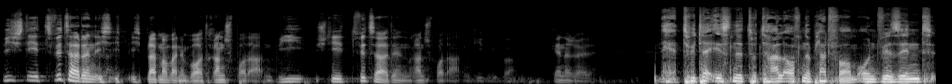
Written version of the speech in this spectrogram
wie steht Twitter denn, ich, ich, bleibe mal bei dem Wort Randsportarten, wie steht Twitter denn Randsportarten gegenüber, generell? Naja, Twitter ist eine total offene Plattform und wir sind,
